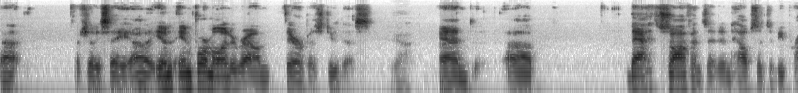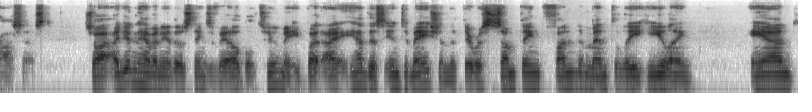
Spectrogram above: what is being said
uh, how should I say uh, in, informal underground therapists do this. Yeah. And uh, that softens it and helps it to be processed. So I, I didn't have any of those things available to me, but I had this intimation that there was something fundamentally healing and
